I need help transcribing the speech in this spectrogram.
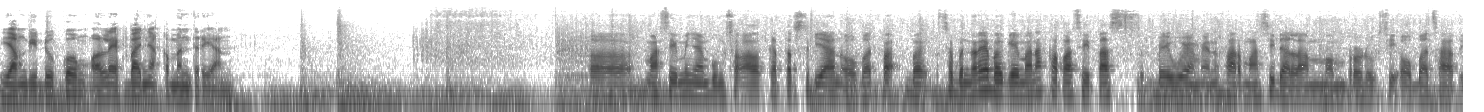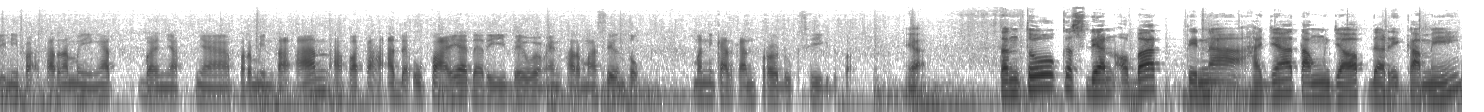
yang didukung oleh banyak kementerian uh, masih menyambung soal ketersediaan obat, Pak. Ba sebenarnya bagaimana kapasitas BUMN farmasi dalam memproduksi obat saat ini, Pak? Karena mengingat banyaknya permintaan, apakah ada upaya dari BUMN farmasi untuk meningkatkan produksi, gitu, Pak? Ya, tentu kesediaan obat tidak hanya tanggung jawab dari kami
